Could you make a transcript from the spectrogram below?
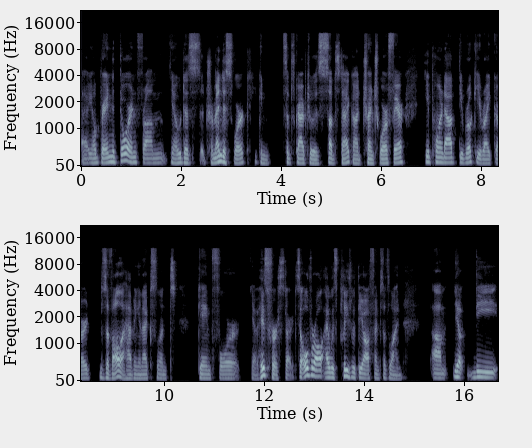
uh, you know Brandon Thorn from you know who does tremendous work. You can subscribe to his Substack on Trench Warfare. He pointed out the rookie right guard Zavala having an excellent game for you know his first start. So overall, I was pleased with the offensive line. Um, you know the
